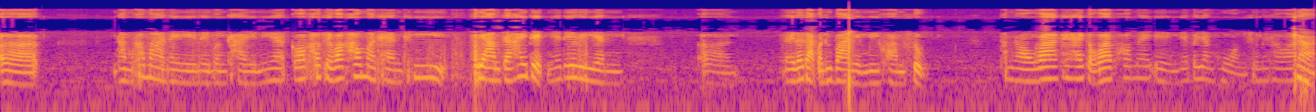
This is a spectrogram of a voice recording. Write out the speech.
เอ่อ นำเข้ามาในในเมืองไทยเนี่ย ก็เข้าใจว่าเข้ามาแทนที่พยายามจะให้เด็กเนี่ยได้เรียนเอ่อในระดับอนุบาลอย่างมีความสุขทำนองว่าคล้ายๆกับว่าพ่อแม่เองเนี่ยก็ยังห่วงใช่ไหมคะว่าค่ะ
